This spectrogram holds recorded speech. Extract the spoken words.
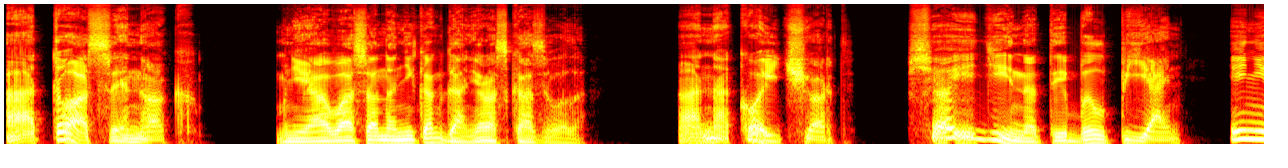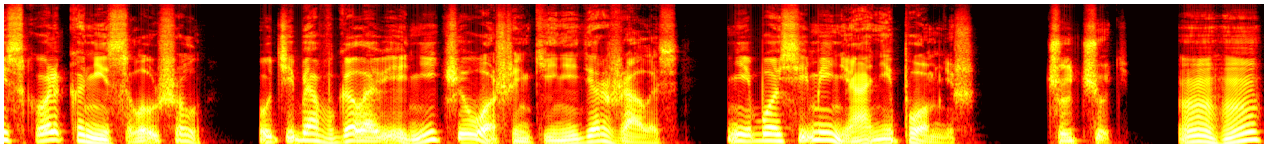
«А то, сынок!» Мне о вас она никогда не рассказывала. А на кой черт? Все едино ты был пьянь и нисколько не слушал. У тебя в голове ничегошеньки не держалось. Небось и меня не помнишь. Чуть-чуть. Угу.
